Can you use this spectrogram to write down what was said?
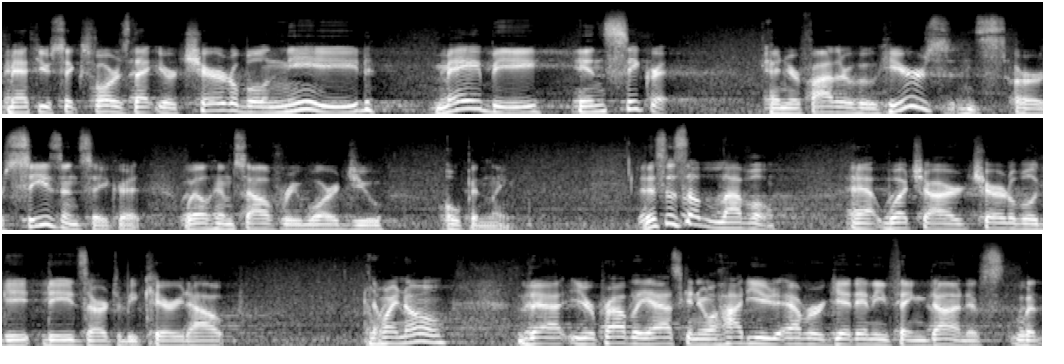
Matthew 6 4 is that your charitable need may be in secret. And your Father who hears or sees in secret will himself reward you openly. This is a level at which our charitable deeds are to be carried out. Now, I know that you're probably asking, well, how do you ever get anything done? If, with,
